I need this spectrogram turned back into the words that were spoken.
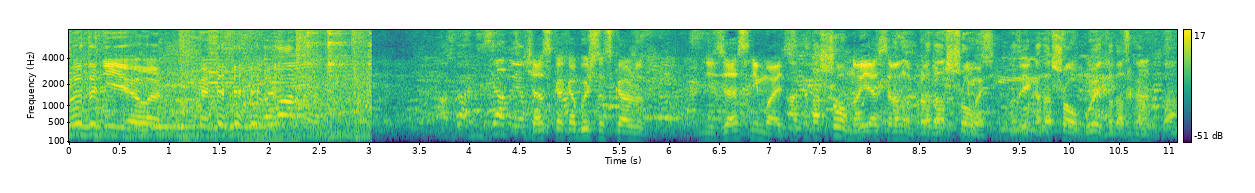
Ну, Даниэла. Я... Сейчас, как обычно, скажут, нельзя снимать. А когда шоу Но будет, я все равно когда продолжу шоу, снимать. смотри, когда шоу будет, тогда скажут, да.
